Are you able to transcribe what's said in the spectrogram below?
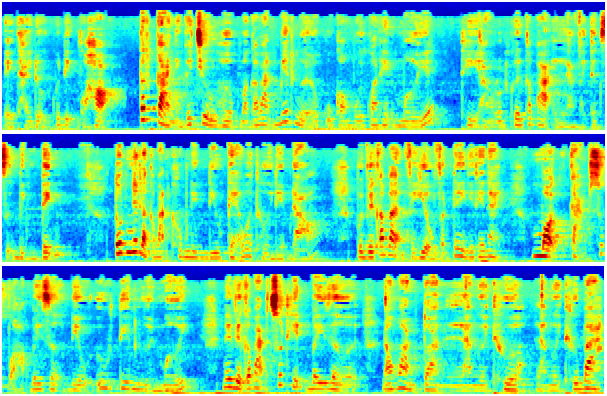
để thay đổi quyết định của họ. Tất cả những cái trường hợp mà các bạn biết người yêu cũ có mối quan hệ mới ấy, thì hằng luôn khuyên các bạn là phải thực sự bình tĩnh. Tốt nhất là các bạn không nên níu kéo ở thời điểm đó. Bởi vì các bạn phải hiểu vấn đề như thế này mọi cảm xúc của họ bây giờ đều ưu tiên người mới. Nên việc các bạn xuất hiện bây giờ ấy, nó hoàn toàn là người thừa là người thứ ba.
